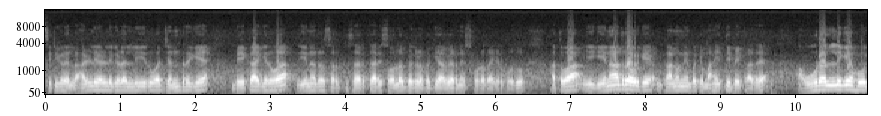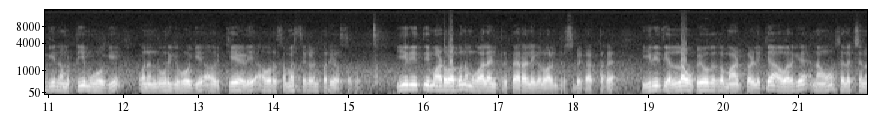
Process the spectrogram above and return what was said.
ಸಿಟಿಗಳೆಲ್ಲ, ಹಳ್ಳಿ ಹಳ್ಳಿಗಳಲ್ಲಿ ಇರುವ ಜನರಿಗೆ ಬೇಕಾಗಿರುವ ಏನಾದರೂ ಸರ್ಕ, ಸರ್ಕಾರಿ ಸೌಲಭ್ಯಗಳ ಬಗ್ಗೆ ಅವೇರ್ನೆಸ್ ಕೊಡೋದಾಗಿರ್ಬೋದು, ಅಥವಾ ಈಗ ಏನಾದರೂ ಅವ್ರಿಗೆ ಕಾನೂನಿನ ಬಗ್ಗೆ ಮಾಹಿತಿ ಬೇಕಾದರೆ ಅವರಲ್ಲಿಗೆ ಹೋಗಿ, ನಮ್ಮ ಟೀಮ್ ಹೋಗಿ, ಒಂದೊಂದು ಊರಿಗೆ ಹೋಗಿ ಅವ್ರು ಕೇಳಿ ಅವರ ಸಮಸ್ಯೆಗಳನ್ನು ಪರಿಹರಿಸೋದು. ಈ ರೀತಿ ಮಾಡುವಾಗ ನಮ್ಗೆ ವಾಲಂಟ್ರಿ ಪ್ಯಾರಾಲೀಗಲ್ ವಾಲಂಟಿಯರ್ಸ್ ಬೇಕಾಗ್ತಾರೆ. ಈ ರೀತಿ ಎಲ್ಲ ಉಪಯೋಗ ಮಾಡ್ಕೊಳ್ಳಿಕ್ಕೆ ಅವರಿಗೆ ನಾವು ಸೆಲೆಕ್ಷನ್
